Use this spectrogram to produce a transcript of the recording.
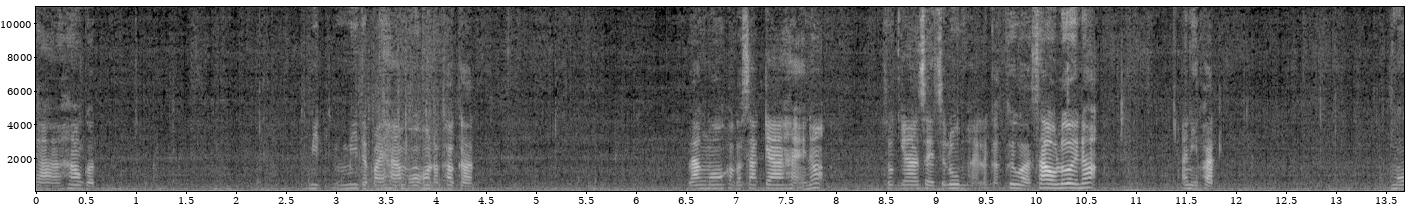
กะเฮาก็มีมีแต่ไปหาหมอแล้วเขาก็ล้างหมอเขาก็ซักยาให้เนาะซักยาใส่สรุมให้แล้วก็คือว่าเศร้าเลยเนาะอันนี้ผัดหมอ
